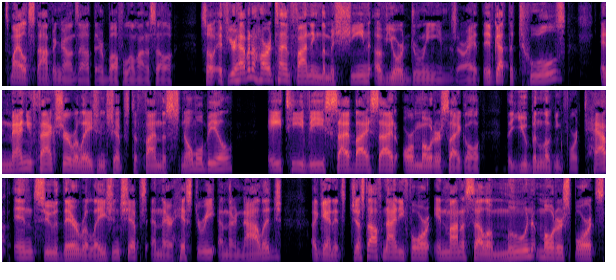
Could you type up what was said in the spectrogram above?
It's my old stomping grounds out there, Buffalo, Monticello. So if you're having a hard time finding the machine of your dreams, all right, they've got the tools and manufacturer relationships to find the snowmobile, ATV, side by side, or motorcycle that you've been looking for. Tap into their relationships and their history and their knowledge. Again, it's just off 94 in Monticello, Moon Motorsports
